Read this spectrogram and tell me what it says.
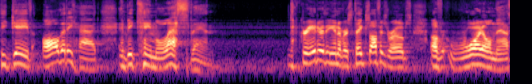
He gave all that he had and became less than. The creator of the universe takes off his robes of royalness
